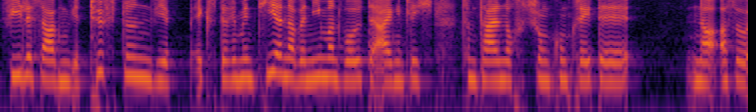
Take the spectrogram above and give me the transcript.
viele sagen, wir tüfteln, wir experimentieren, aber niemand wollte eigentlich zum Teil noch schon konkrete, na, also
